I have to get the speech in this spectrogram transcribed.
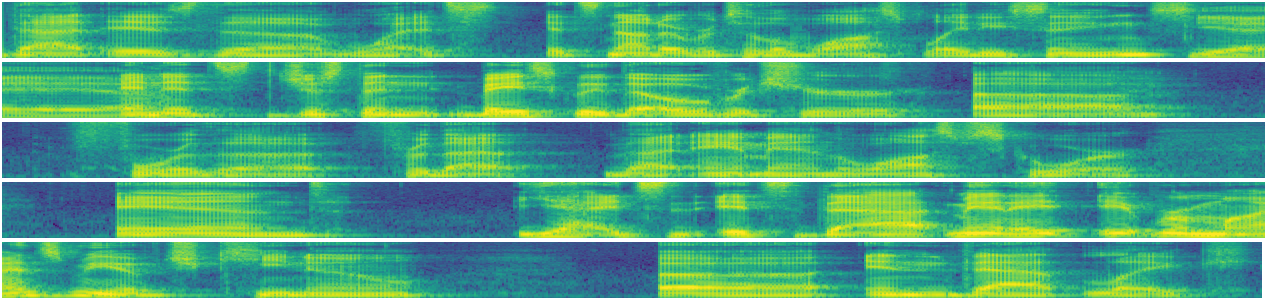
that is the what it's it's not over till the Wasp Lady sings. Yeah, yeah, yeah. And it's just then basically the overture uh, for the for that that Ant Man and the Wasp score, and yeah, it's it's that man. It, it reminds me of Giacchino uh, in that like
